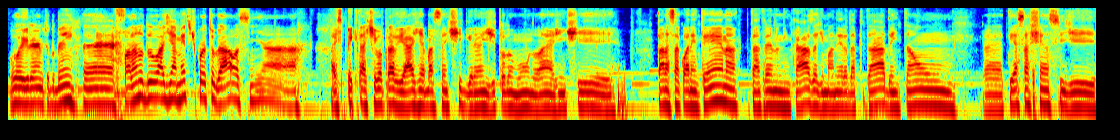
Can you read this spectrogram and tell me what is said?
Oi, Guilherme, tudo bem? É, falando do adiamento de Portugal, assim, a, a expectativa para a viagem é bastante grande de todo mundo, né? A gente tá nessa quarentena, tá treinando em casa de maneira adaptada, então é, ter essa chance de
